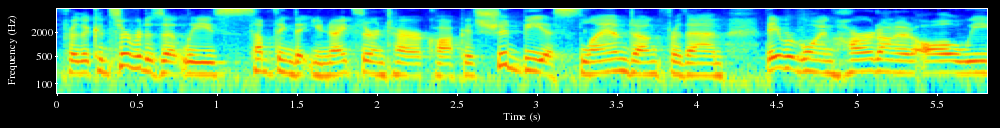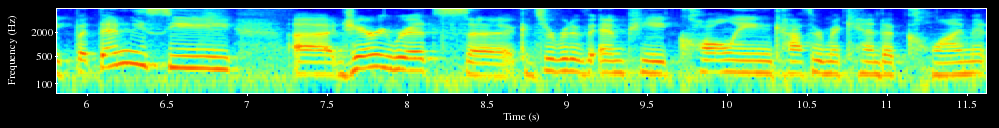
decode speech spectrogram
for the Conservatives at least, something that unites their entire caucus. Should be a slam dunk for them. They were going hard on it all week, but then we see uh, Gerry Ritz, Conservative MP, calling Catherine McKenna climate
